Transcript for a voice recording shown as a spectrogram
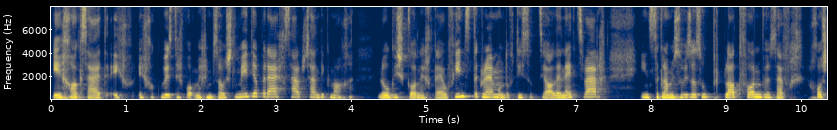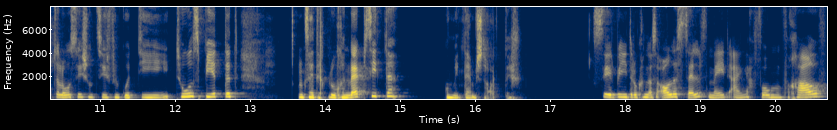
Ich habe gesagt, ich, ich habe gewusst, ich wollte mich im Social Media Bereich selbstständig machen. Logisch gehe ich dann auf Instagram und auf die sozialen Netzwerke. Instagram ist sowieso eine super Plattform, weil es einfach kostenlos ist und sehr viele gute Tools bietet. Und gesagt, ich brauche eine Webseite und mit dem starte ich sehr beeindruckend. Also alles self-made eigentlich vom Verkauf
